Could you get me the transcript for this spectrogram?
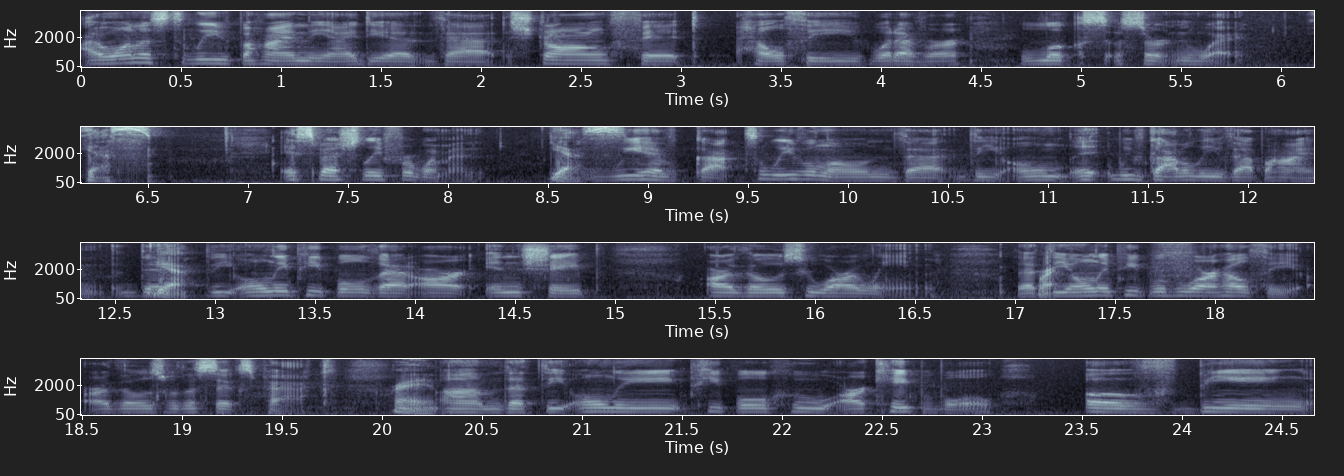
I want us to leave behind the idea that strong, fit, healthy, whatever looks a certain way. Yes. Especially for women. Yes. We have got to leave alone that the only we've got to leave that behind. The, yeah. the only people that are in shape are those who are lean. That right. the only people who are healthy are those with a six pack. Right. Um, that the only people who are capable of being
